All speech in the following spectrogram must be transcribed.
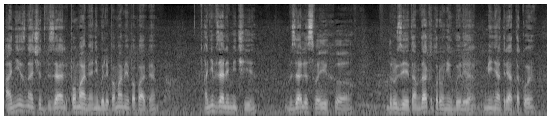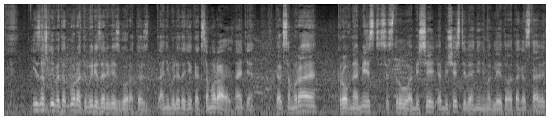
они, значит, взяли, по маме, они были по маме и по папе, они взяли мечи, взяли своих э, друзей там, да, которые у них были, мини-отряд такой, и зашли в этот город и вырезали весь город. То есть они были такие, как самураи, знаете, как самураи, кровная месть, сестру обесчестили, они не могли этого так оставить.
